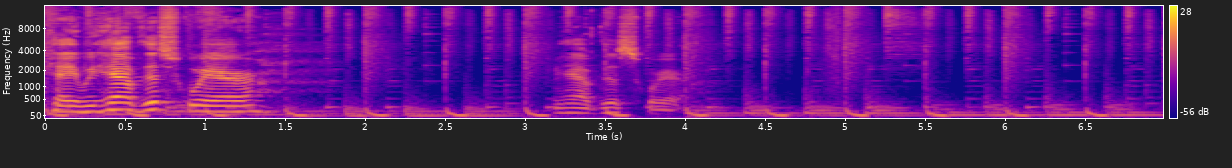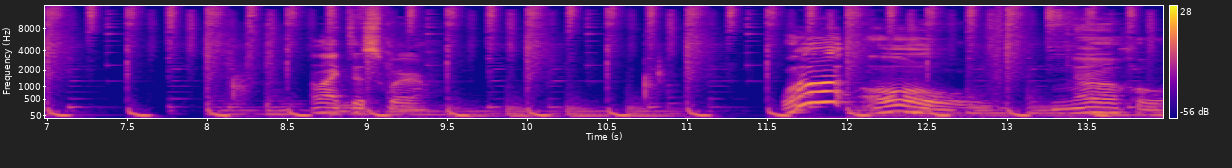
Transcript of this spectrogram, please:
Okay, we have this square. We have this square. I like this square. What? Oh, no.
